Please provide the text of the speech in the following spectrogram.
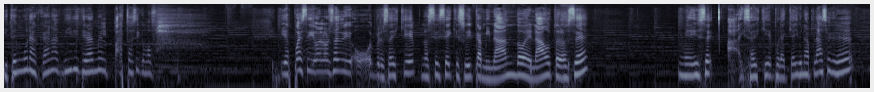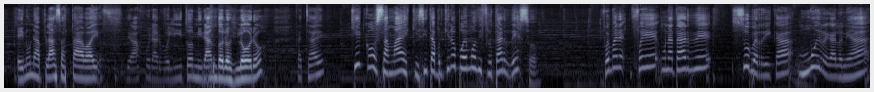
Y tengo unas ganas de ir y tirarme el pasto así como... Y después se iba al y digo, oh, pero ¿sabes qué? No sé si hay que subir caminando, en auto, no sé. Y me dice, ay, ¿sabes qué? Por aquí hay una plaza que... En una plaza estaba ahí, debajo de un arbolito, mirando los loros, ¿cachai? Qué cosa más exquisita, ¿por qué no podemos disfrutar de eso? Fue, fue una tarde súper rica, muy regaloneada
